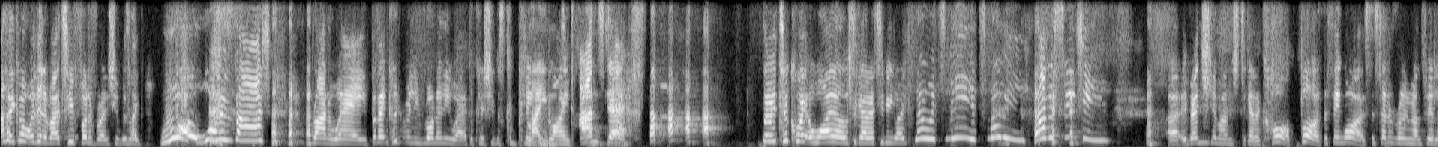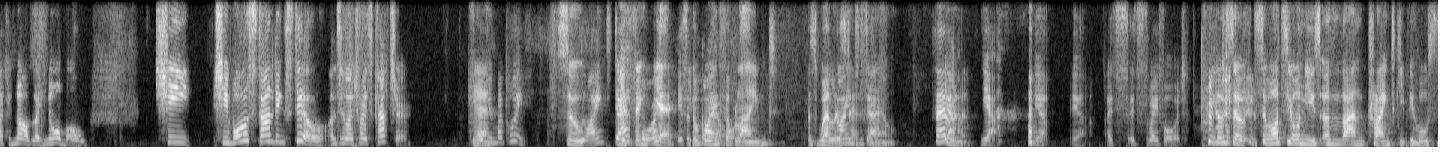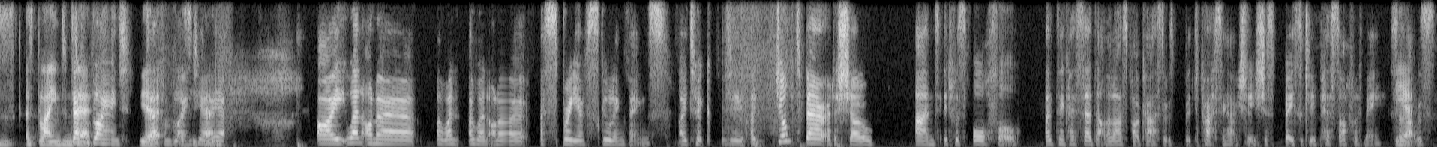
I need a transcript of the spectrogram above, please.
and i got within about two foot of her and she was like whoa what is that ran away but then couldn't really run anywhere because she was completely Blind blind, and and deaf so it took quite a while to get her to be like, no, it's me, it's mummy, I'm a sweetie. uh, eventually managed to get her caught. But the thing was, instead of running around the field like a knob, like normal, she she was standing still until I tried to catch her. Yeah. Proving my point. So Blind, deaf think, horse yeah, is a you're going for blind as well as deaf, deaf. now. Fair Yeah. enough. Yeah, yeah, yeah. It's it's the way forward. No, so so what's your news other than trying to keep your horses as blind and deaf deaf? and blind Yeah, deaf and blind yeah can. yeah i went on a i went i went on a, a spree of schooling things i took i jumped bear at a show and it was awful i think i said that on the last podcast it was a bit depressing actually she's just basically pissed off with me so Yeah. that was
